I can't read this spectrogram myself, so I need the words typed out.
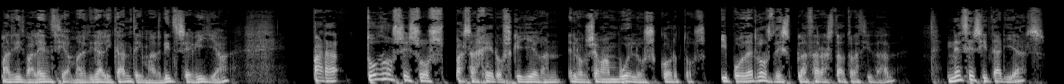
Madrid-Valencia, Madrid-Alicante y Madrid-Sevilla, para todos esos pasajeros que llegan en lo que se llaman vuelos cortos y poderlos desplazar hasta otra ciudad, necesitarías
